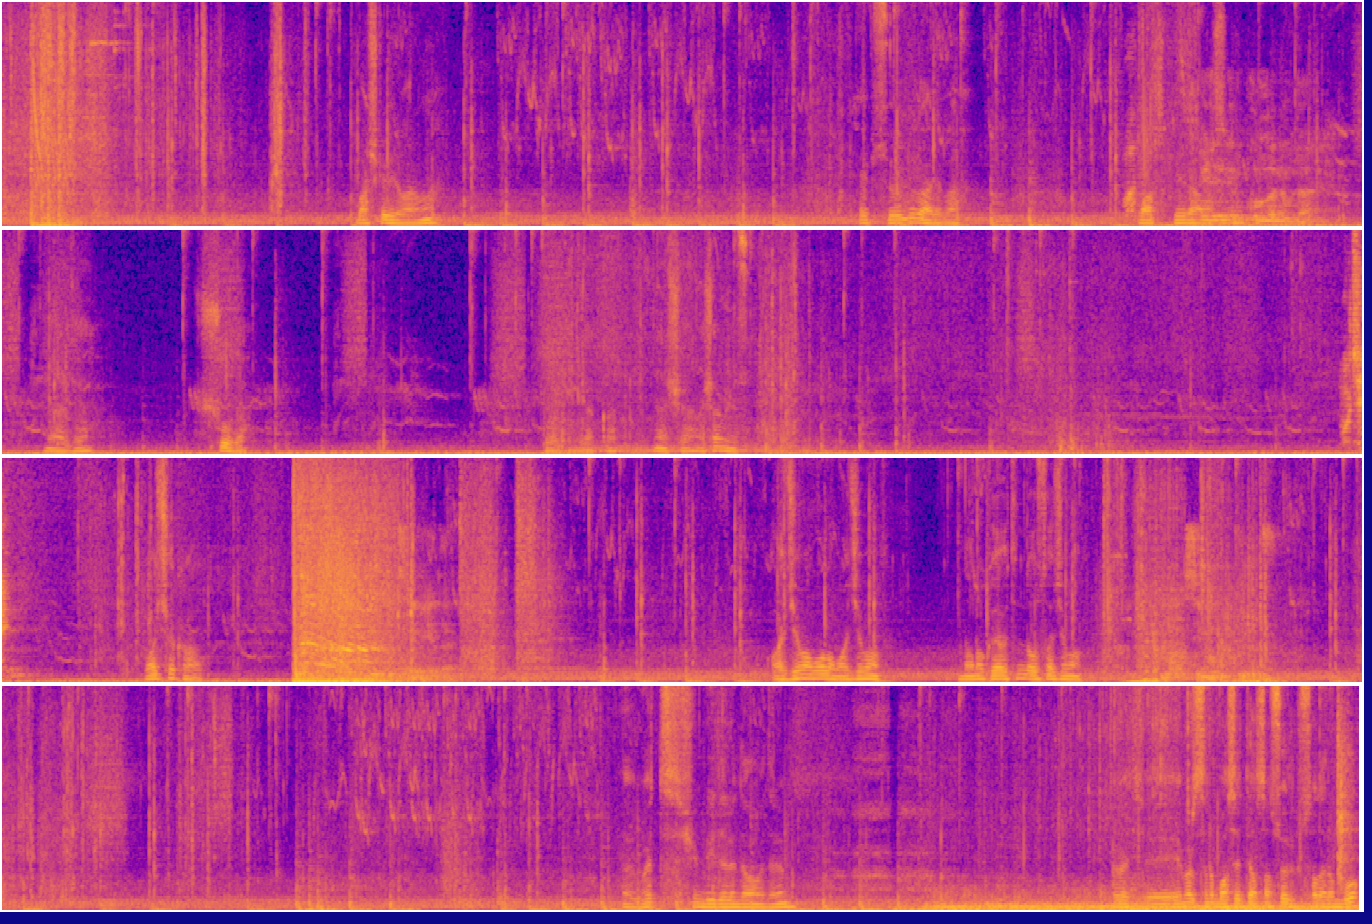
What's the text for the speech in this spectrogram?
Başka biri var mı? Hepsi öldü galiba. Var. Bir daha var. Pelerin kullanımda. Nerede? Şurada. Gördüm bir dakika. Ne aşağı? Aşağı mı iniyorsun? Vay çakal. Seviyede. Acımam oğlum acımam. Nano kıyafetin de olsa acımam. Evet, şimdi gidelim devam edelim. Evet, e, Emerson'ın bahsettiği asansör sanırım bu.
